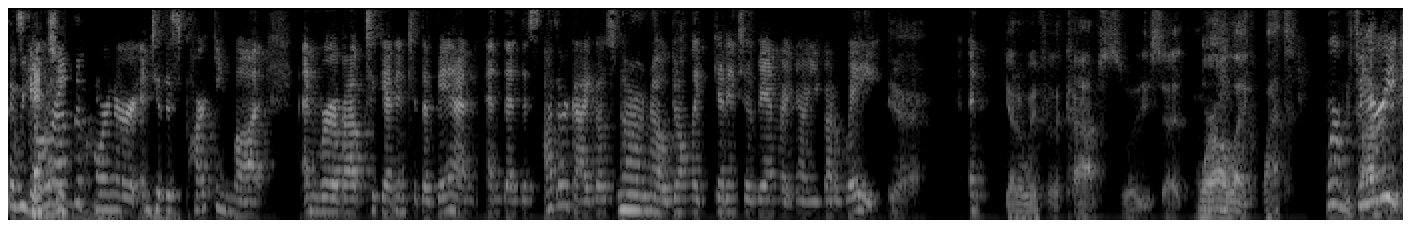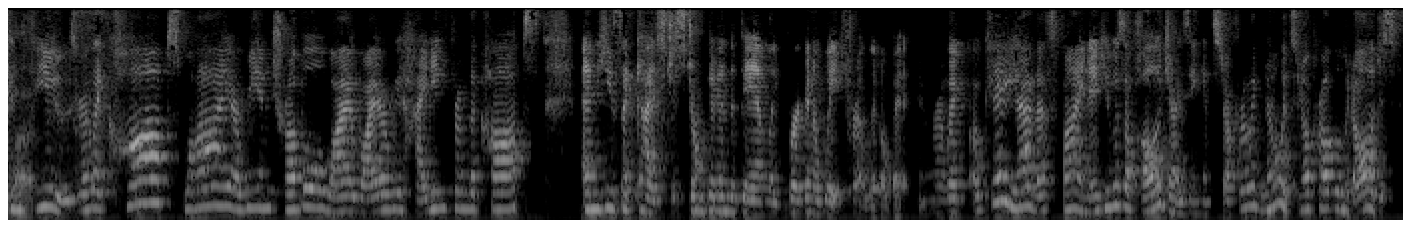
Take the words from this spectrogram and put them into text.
So we Sketchy. go around the corner into this parking lot and we're about to get into the van. And then this other guy goes no no no don't like get into the van right now. You gotta wait. Yeah and get away for the cops is what he said. We're all like, what? We're what very confused. We're like, cops, why are we in trouble? Why why are we hiding from the cops? And he's like, guys, just don't get in the van. Like, we're gonna wait for a little bit. And we're like, okay, yeah, that's fine. And he was apologizing and stuff. We're like, no, it's no problem at all. Just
